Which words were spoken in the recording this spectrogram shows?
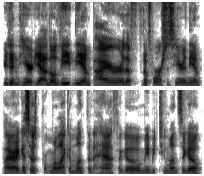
you didn't hear it. Yeah. No, the the Empire, the the forces here in the Empire. I guess it was more like a month and a half ago, maybe two months ago.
